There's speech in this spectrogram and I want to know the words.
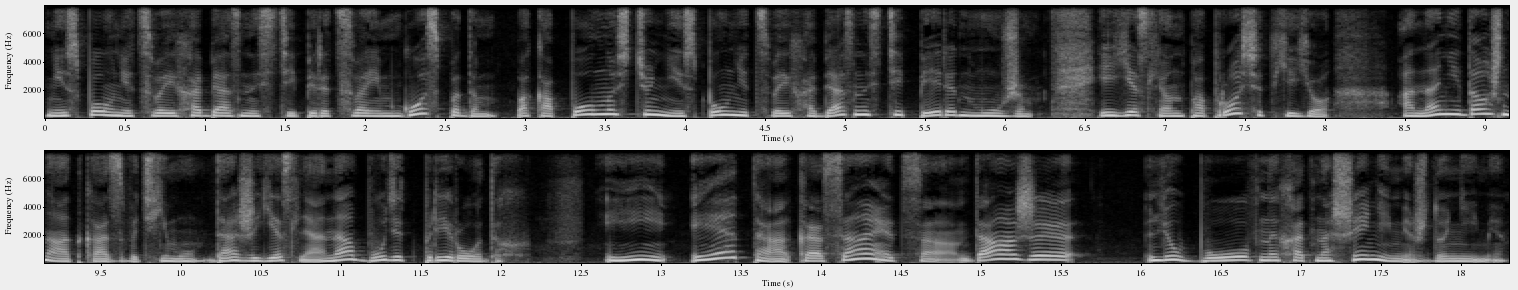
не исполнит своих обязанностей перед своим Господом, пока полностью не исполнит своих обязанностей перед мужем. И если он попросит ее, она не должна отказывать ему, даже если она будет при родах». И это касается даже любовных отношений между ними.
